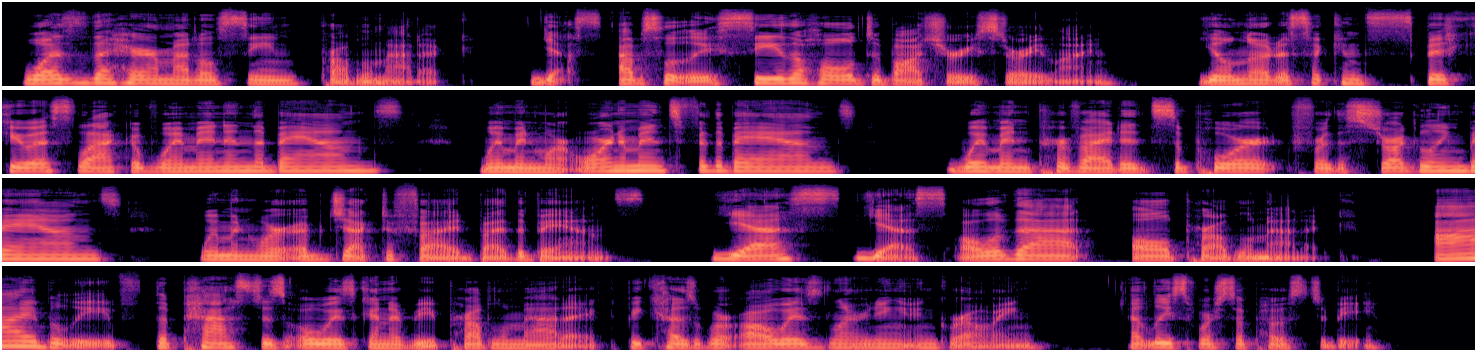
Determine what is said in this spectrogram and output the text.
was the hair metal scene problematic? Yes, absolutely. See the whole debauchery storyline. You'll notice a conspicuous lack of women in the bands. Women wore ornaments for the bands. Women provided support for the struggling bands. Women were objectified by the bands. Yes, yes, all of that, all problematic. I believe the past is always going to be problematic because we're always learning and growing. At least we're supposed to be.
